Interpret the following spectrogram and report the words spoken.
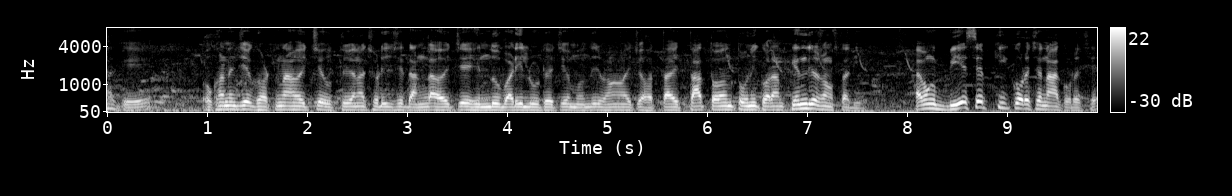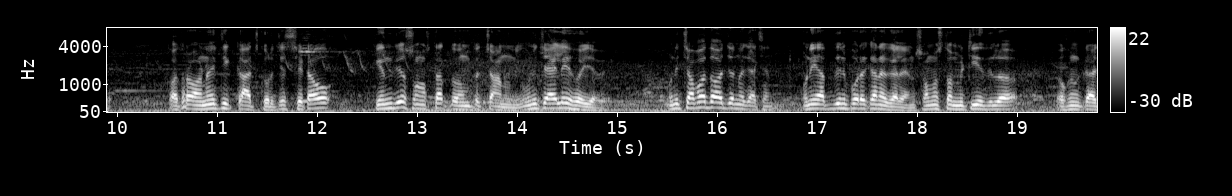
থাকে, ওখানে যে ঘটনা হয়েছে, উত্তেজনা ছড়িয়েছে দাঙ্গা হয়েছে, হিন্দু বাড়ি লুট হয়েছে, মন্দির ভাঙা হয়েছে, হত্যা হয়েছে, তার তদন্ত উনি করান কেন্দ্রীয় সংস্থা দিয়ে। এবং বিএসএফ কী করেছে, না করেছে, কতটা অনৈতিক কাজ করেছে, সেটাও কেন্দ্রীয় সংস্থার তদন্ত চান উনি। উনি চাইলেই হয়ে যাবে। উনি চাপা দেওয়ার জন্য গেছেন। উনি এতদিন পরে কেন গেলেন? সমস্ত মিটিয়ে দিল ওখানকার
